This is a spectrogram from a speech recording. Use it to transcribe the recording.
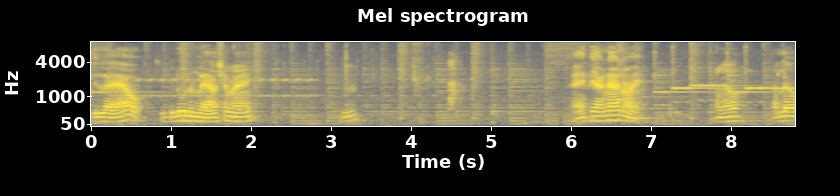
กินแล้ว กินไปลูกหนึ่งแล้วใช่ไหมอืม ไหนพยักหน้าหน่อยเอาเร็วกัดเร็ว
